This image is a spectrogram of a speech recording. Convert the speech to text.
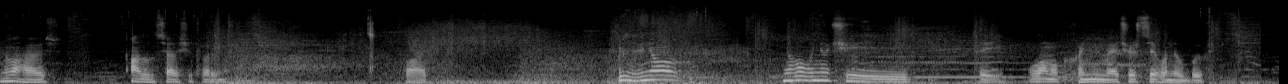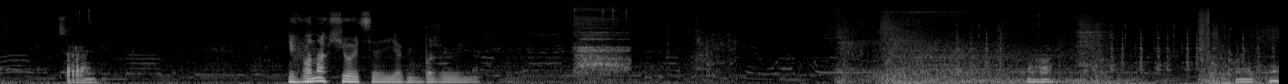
Намагаюсь. А, тут ще ще тварина. Тварь. Блін, в нього. В нього вонючий цей уламок ханіми, я через це його не вбив. Срань. І вона хілиться як божевільна. Ага. Понятно.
